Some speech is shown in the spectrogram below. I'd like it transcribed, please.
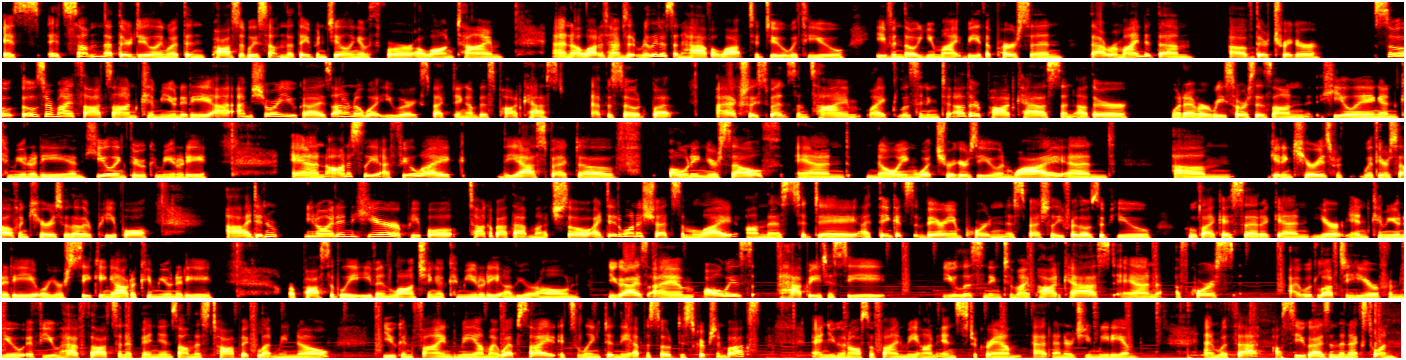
it's it's something that they're dealing with and possibly something that they've been dealing with for a long time. And a lot of times it really doesn't have a lot to do with you even though you might be the person that reminded them of their trigger. So those are my thoughts on community. I, i'm sure you guys i don't know what you were expecting of this podcast episode but i actually spent some time like listening to other podcasts and other whatever resources on healing and community and healing through community. And honestly, I feel like the aspect of owning yourself and knowing what triggers you and why, and um, getting curious with, with, yourself and curious with other people. Uh, I didn't, you know, I didn't hear people talk about that much. So I did want to shed some light on this today. I think it's very important, especially for those of you who, like I said, again, you're in community or you're seeking out a community or possibly even launching a community of your own. You guys, I am always happy to see you listening to my podcast. And of course, I would love to hear from you. If you have thoughts and opinions on this topic, let me know. You can find me on my website, it's linked in the episode description box. And you can also find me on Instagram at Energy Medium. And with that, I'll see you guys in the next one.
